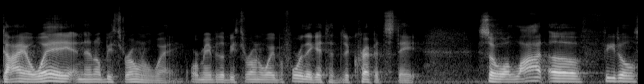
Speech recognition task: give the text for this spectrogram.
die away and then they'll be thrown away. Or maybe they'll be thrown away before they get to the decrepit state. So a lot of fetal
